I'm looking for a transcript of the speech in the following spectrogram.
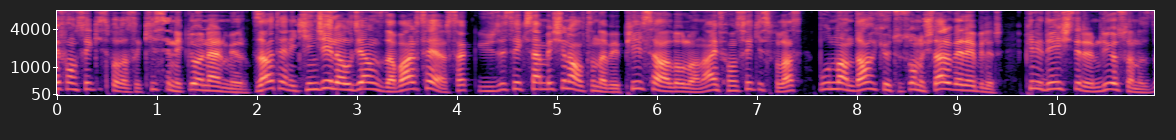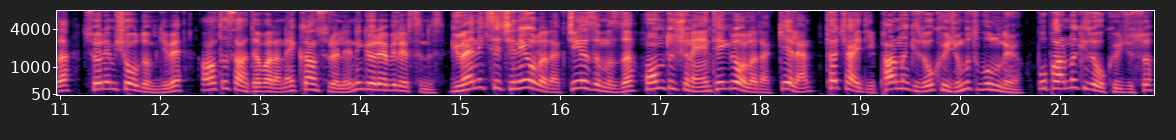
iPhone 8 Plus'ı kesinlikle önermiyorum. Zaten ikinci el alacağınızı da varsayarsak %85'in altında bir pil sağlığı olan iPhone 8 Plus bundan daha kötü sonuçlar verebilir. Pili değiştiririm diyorsanız da söylemiş olduğum gibi 6 saate varan ekran sürelerini görebilirsiniz. Güvenlik seçeneği olarak cihazımızda Home tuşuna entegre olarak gelen Touch ID parmak izi okuyucumuz bulunuyor. Bu parmak izi okuyucusu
